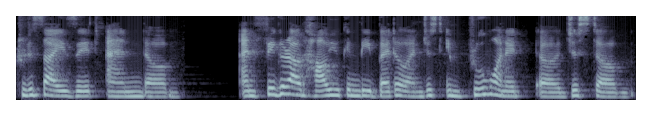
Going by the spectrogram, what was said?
criticize it and um, and figure out how you can be better and just improve on it uh, just um,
